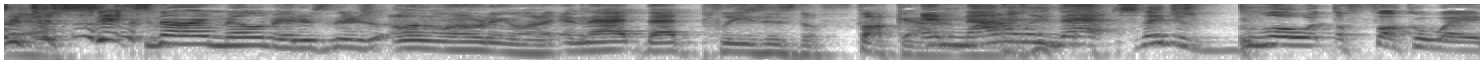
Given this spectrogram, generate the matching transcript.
There's just six nine millimeters and they're just unloading on it, and that that pleases the fuck out of And me. not only that, so they just blow it the fuck away.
